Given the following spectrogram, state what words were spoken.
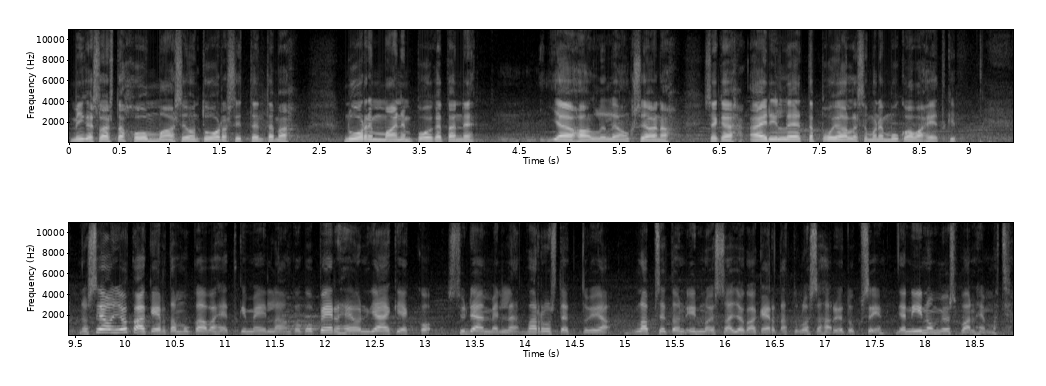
Minkälaista hommaa se on tuoda sitten tämä nuorimmainen poika tänne jäähallille? Onko se aina sekä äidille että pojalle semmoinen mukava hetki? No se on joka kerta mukava hetki. Meillä on koko perhe on jääkiekko sydämellä varustettu ja lapset on innoissaan joka kerta tulossa harjoituksiin. Ja niin on myös vanhemmat.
